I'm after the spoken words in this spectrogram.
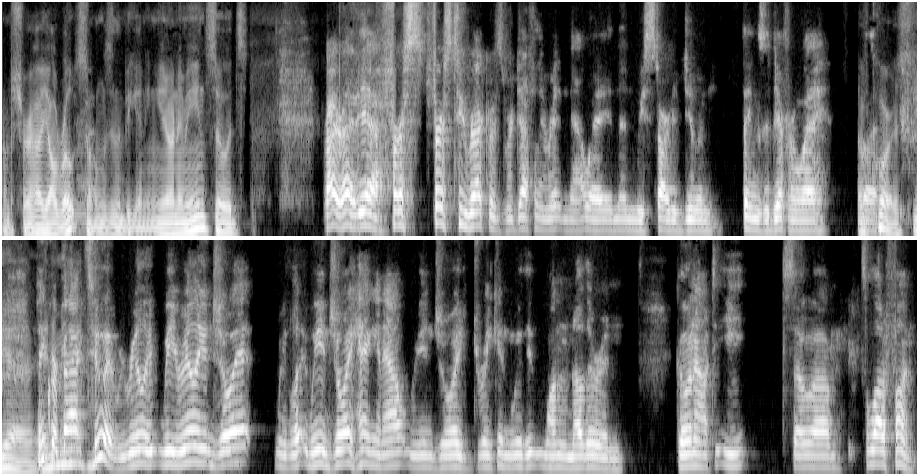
I'm sure how y'all wrote songs in the beginning. You know what I mean? So it's Right, right, yeah. First first two records were definitely written that way, and then we started doing things a different way. of But course, yeah. I think we're back to it. We really we really enjoy it. We li- we enjoy hanging out. We enjoy drinking with one another and going out to eat. So um, it's a lot of fun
